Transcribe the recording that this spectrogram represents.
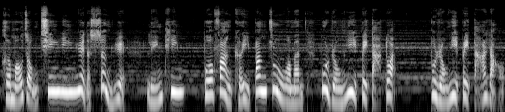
和某种轻音乐的圣乐，聆听播放，可以帮助我们不容易被打断，不容易被打扰。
